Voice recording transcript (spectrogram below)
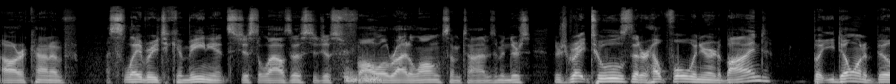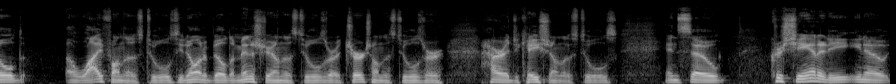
our kind of slavery to convenience just allows us to just mm-hmm. follow right along sometimes. I mean, there's there's great tools that are helpful when you're in a bind, but you don't want to build a life on those tools. You don't want to build a ministry on those tools or a church on those tools or higher education on those tools. And so Christianity, you know,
